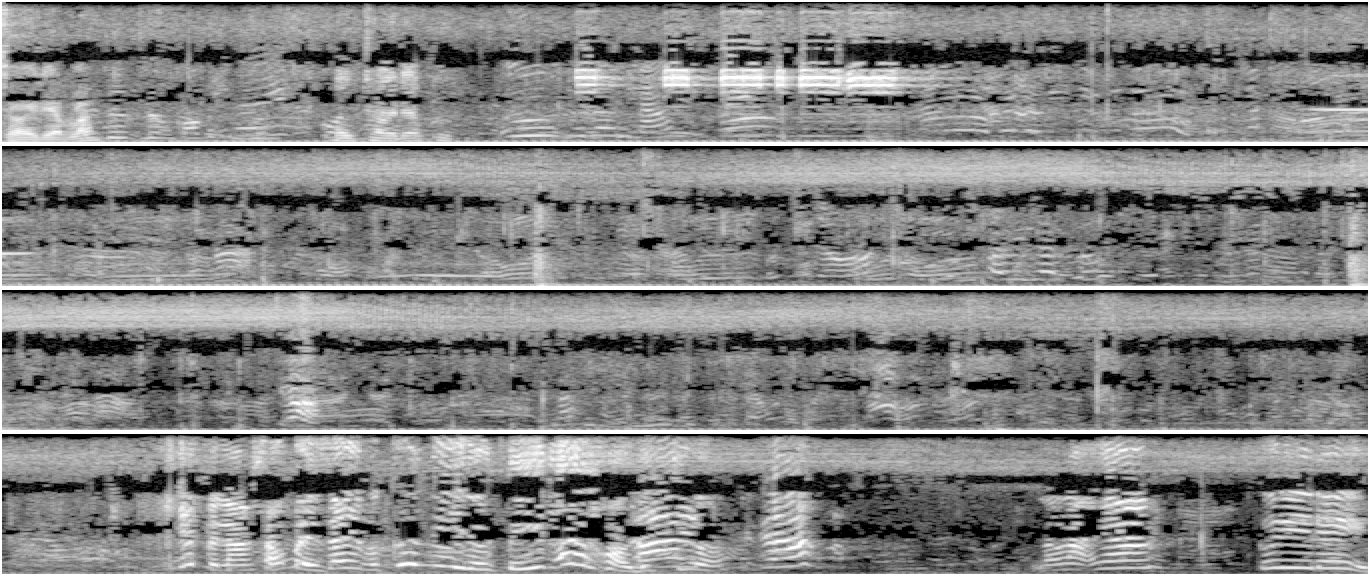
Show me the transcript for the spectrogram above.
trời đẹp lắm đừng, đừng có bị vướng bầu trời đẹp cực ừ đi lên nắng nhất phải làm 6 7 giây mà cứ đi được tí đã hỏi được chưa? Làm lại nha. Cứ đi đi.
